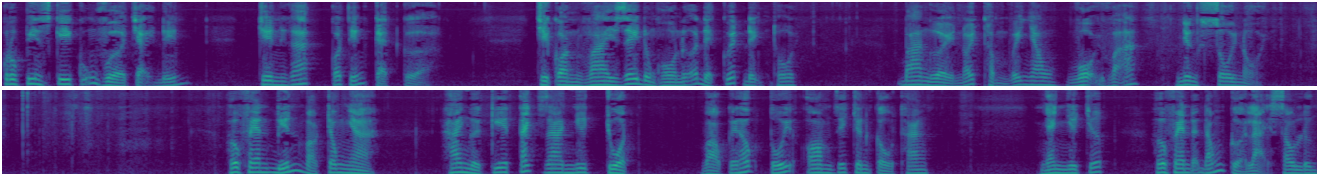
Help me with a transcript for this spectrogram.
Kropinski cũng vừa chạy đến. trên gác có tiếng kẹt cửa. Chỉ còn vài giây đồng hồ nữa để quyết định thôi. Ba người nói thầm với nhau, vội vã, nhưng sôi nổi. Hơ phen biến vào trong nhà. Hai người kia tách ra như chuột vào cái hốc tối om dưới chân cầu thang. Nhanh như chớp, Hơ phen đã đóng cửa lại sau lưng.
